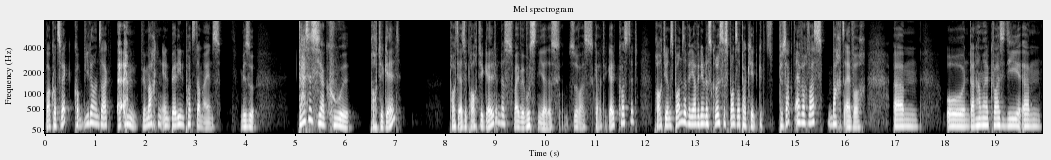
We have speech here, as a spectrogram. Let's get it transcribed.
war kurz weg, kommt wieder und sagt, äh, wir machen in Berlin-Potsdam eins. Und wir so, das ist ja cool. Braucht ihr Geld? Braucht ihr, also braucht ihr Geld um das, weil wir wussten ja, dass sowas Geld, kostet. Braucht ihr einen Sponsor? Wenn ja, wir nehmen das größte Sponsorpaket. Gibt, sagt einfach was, macht's einfach. Ähm, und dann haben halt quasi die ähm,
